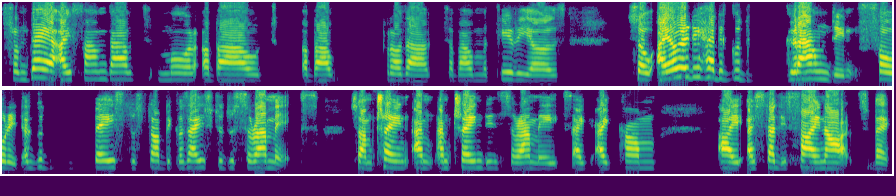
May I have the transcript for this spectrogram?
from there, I found out more about about products, about materials. So I already had a good grounding for it, a good base to start because I used to do ceramics. So I'm trained. I'm I'm trained in ceramics. I I come. I I studied fine arts back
